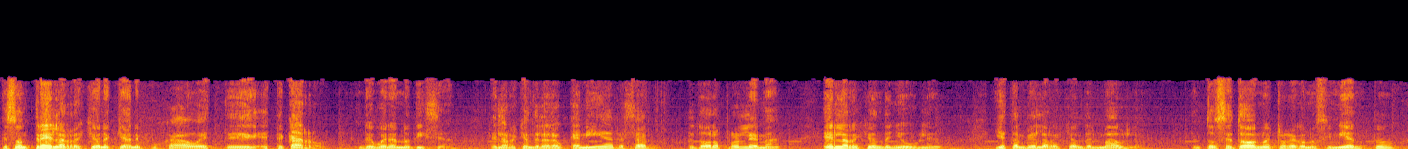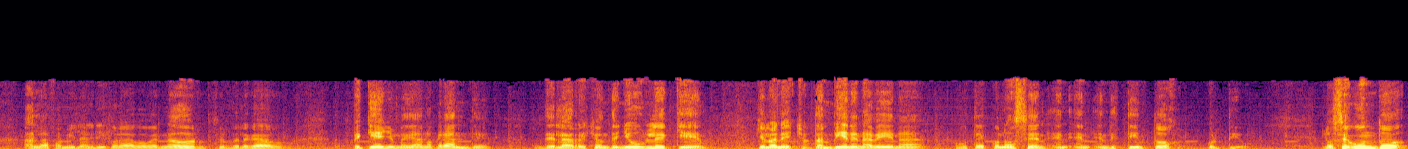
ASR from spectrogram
que son tres las regiones que han empujado este, este carro de buenas noticias. En la región de la Araucanía, a pesar de todos los problemas, es la región de Ñuble y es también la región del Maule. Entonces todo nuestro reconocimiento a la familia agrícola, gobernador, señor delegado, pequeños, medianos, grandes, de la región de Ñuble que, lo han hecho. También en avena, como ustedes conocen, en, distintos cultivos. Lo segundo,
